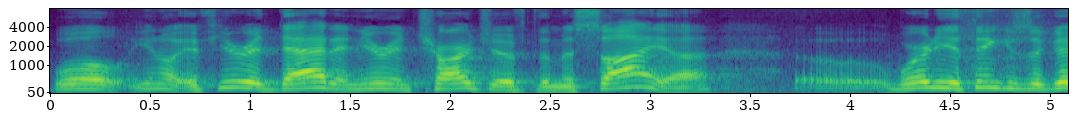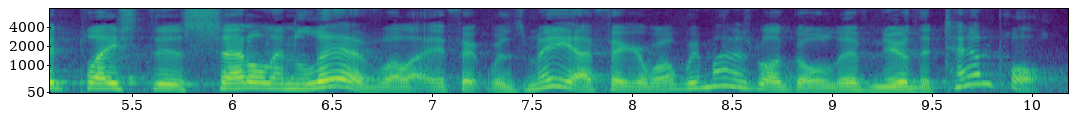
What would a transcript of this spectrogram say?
Well, you know, if you're a dad and you're in charge of the Messiah, where do you think is a good place to settle and live? Well, if it was me, I figure, well, we might as well go live near the temple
